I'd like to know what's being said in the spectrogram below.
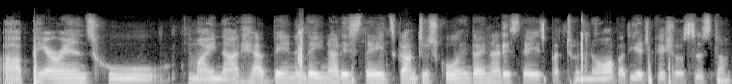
uh, parents who might not have been in the United States, gone to school in the United States, but to know about the educational system.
